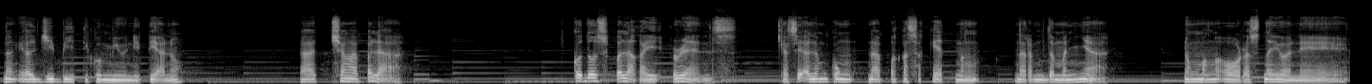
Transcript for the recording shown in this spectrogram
ng LGBT community, ano. At siya nga pala, kudos pala kay Renz kasi alam kong napakasakit ng naramdaman niya nung mga oras na yon eh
